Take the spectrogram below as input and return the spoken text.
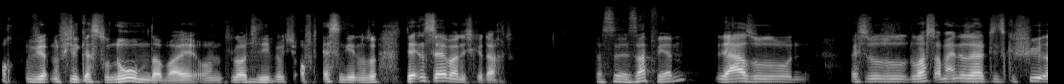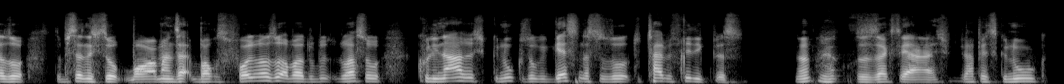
auch, wir hatten viele Gastronomen dabei und Leute, die Mhm. wirklich oft essen gehen und so. Die hätten es selber nicht gedacht. Dass sie satt werden. Ja, so, weißt du, so, du hast am Ende halt dieses Gefühl, also du bist ja nicht so, boah, mein Bauch ist voll oder so, aber du, bist- du hast so kulinarisch genug so gegessen, dass du so total befriedigt bist. Ja. Du sagst, ja, ich habe jetzt genug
